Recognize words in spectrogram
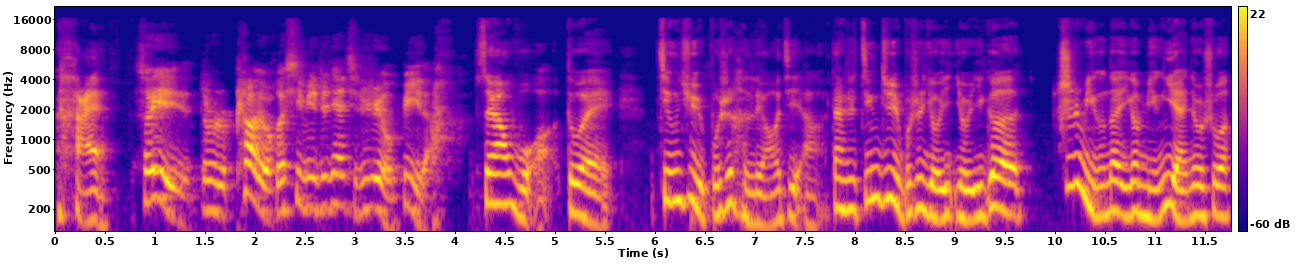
嗨，所以就是票友和戏迷之间其实是有弊的。虽然我对京剧不是很了解啊，但是京剧不是有有一个知名的一个名言，就是说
